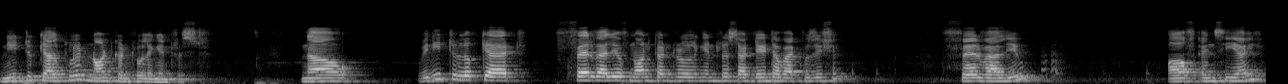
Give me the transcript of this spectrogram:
need to calculate non-controlling interest. Now we need to look at fair value of non-controlling interest at date of acquisition, fair value of NCI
